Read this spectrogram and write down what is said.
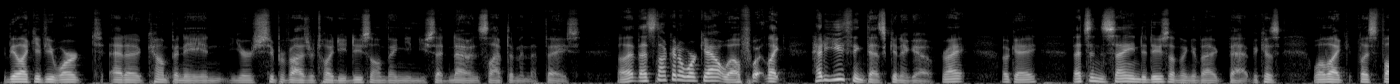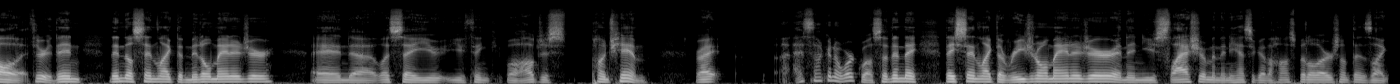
it'd be like if you worked at a company and your supervisor told you to do something and you said no and slapped him in the face well, that, that's not going to work out well for like how do you think that's going to go right okay that's insane to do something like that because well like let's follow it through then then they'll send like the middle manager and uh, let's say you you think well i'll just punch him right that's not going to work well. So then they they send like the regional manager, and then you slash him, and then he has to go to the hospital or something. It's like,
